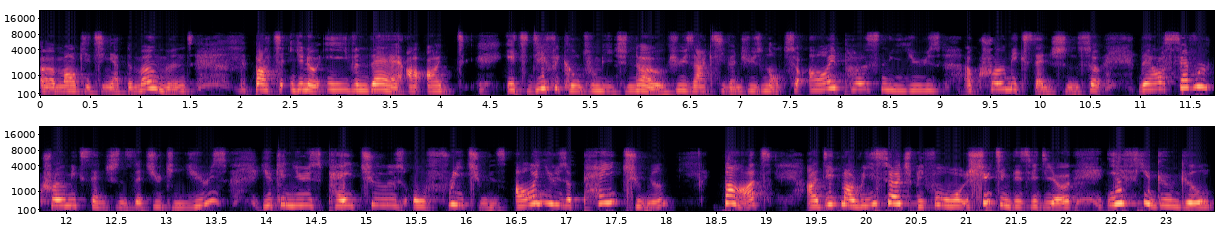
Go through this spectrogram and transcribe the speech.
uh, marketing at the moment, but you know, even there, I, I, it's difficult for me to know who's active and who's not. So I personally use a Chrome extension. So there are several Chrome extensions that you can use. You can use paid tools or free tools. I use a paid tool but I did my research before shooting this video. If you Google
